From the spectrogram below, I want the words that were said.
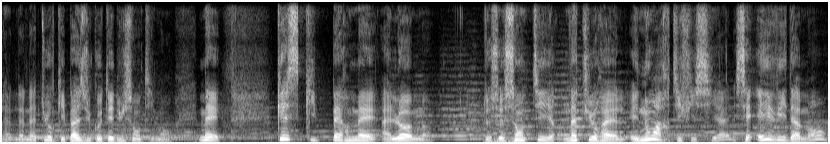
la, la, nature qui passe du côté du sentiment. Mais qu'est-ce qui permet à l'homme de se sentir naturel et non artificiel? C'est évidemment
